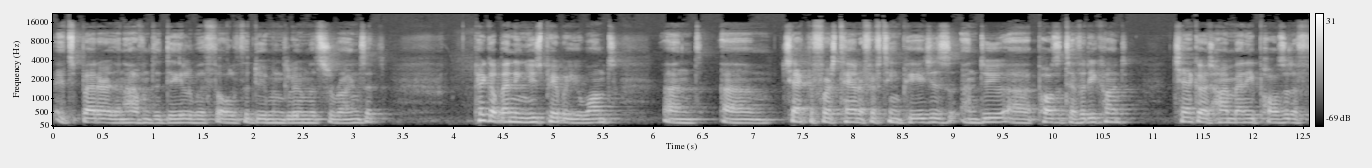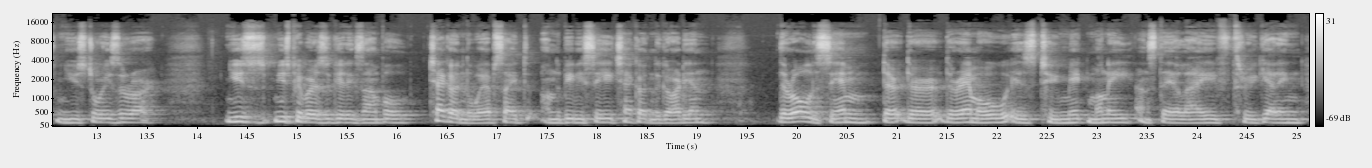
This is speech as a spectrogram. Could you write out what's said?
it's better than having to deal with all of the doom and gloom that surrounds it. Pick up any newspaper you want and um, check the first 10 or 15 pages and do a positivity count. Check out how many positive news stories there are. News newspaper is a good example. Check out on the website on the BBC. Check out in the Guardian. They're all the same. Their their their mo is to make money and stay alive through getting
